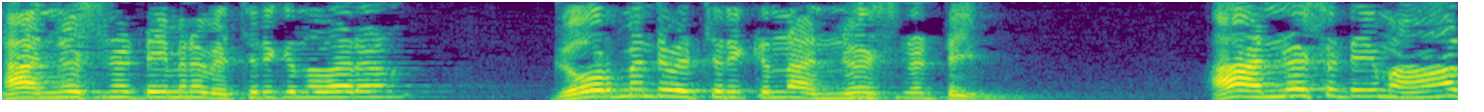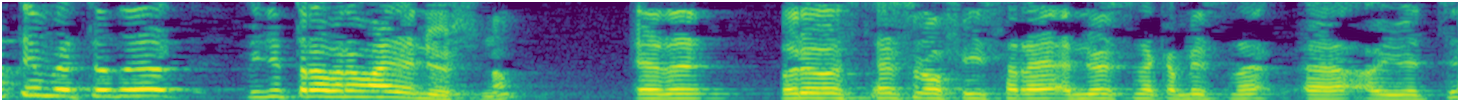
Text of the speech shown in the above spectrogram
ആ അന്വേഷണ ടീമിനെ വെച്ചിരിക്കുന്നത് ആരാണ്? ഗവൺമെന്റ് വെച്ചിരിക്കുന്ന അന്വേഷണ ടീം. ആ അന്വേഷണ ടീം ആദ്യം വെച്ചത് വിചിത്രപരമായ അന്വേഷണം. ഏത്? ഒരു സ്റ്റേഷൻ ഓഫീസറെ അന്വേഷണ കമ്മീഷണർ വെച്ച്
